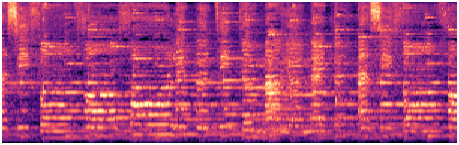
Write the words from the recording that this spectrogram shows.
Ainsi font, font, font les petites marionnettes. Ainsi font, font.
